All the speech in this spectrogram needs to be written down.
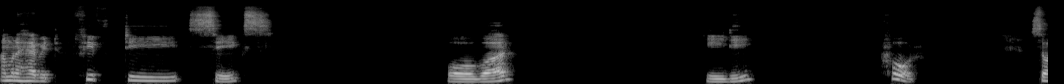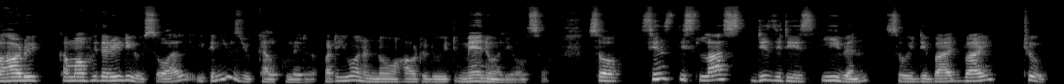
I'm gonna have it 56 over 84 so how do you come up with a reduce. Well you can use your calculator but you want to know how to do it manually also. So since this last digit is even so we divide by 2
